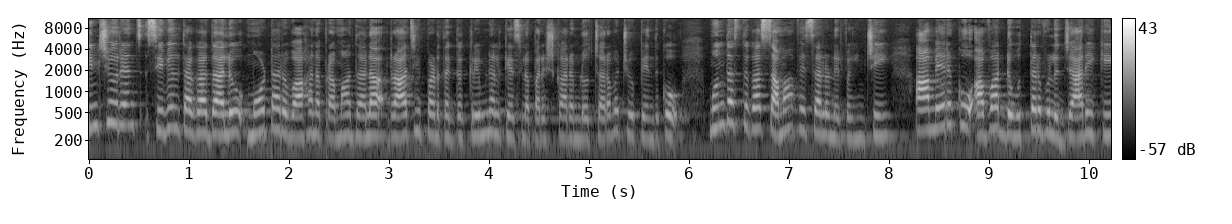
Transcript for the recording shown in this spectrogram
ఇన్సూరెన్స్ సివిల్ తగాదాలు మోటారు వాహన ప్రమాదాల రాజీ పడదగ్గ క్రిమినల్ కేసుల పరిష్కారంలో చొరవ చూపేందుకు ముందస్తుగా సమావేశాలు నిర్వహించి ఆ మేరకు అవార్డు ఉత్తర్వులు జారీకి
